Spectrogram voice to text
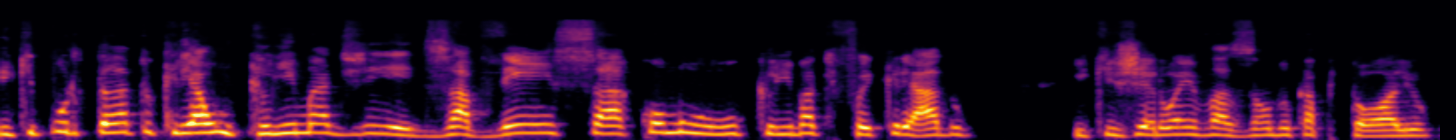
E que, portanto, criar um clima de desavença, como o clima que foi criado e que gerou a invasão do Capitólio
